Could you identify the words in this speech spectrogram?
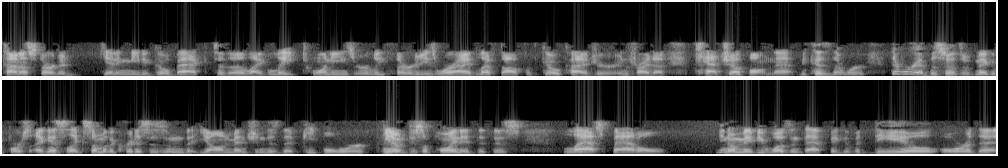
kind of started getting me to go back to the like late 20s, early 30s where I had left off with Gokaiger and try to catch up on that because there were there were episodes of Megaforce. I guess like some of the criticism that Jan mentioned is that people were, you know, disappointed that this last battle you know, maybe wasn't that big of a deal, or that,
